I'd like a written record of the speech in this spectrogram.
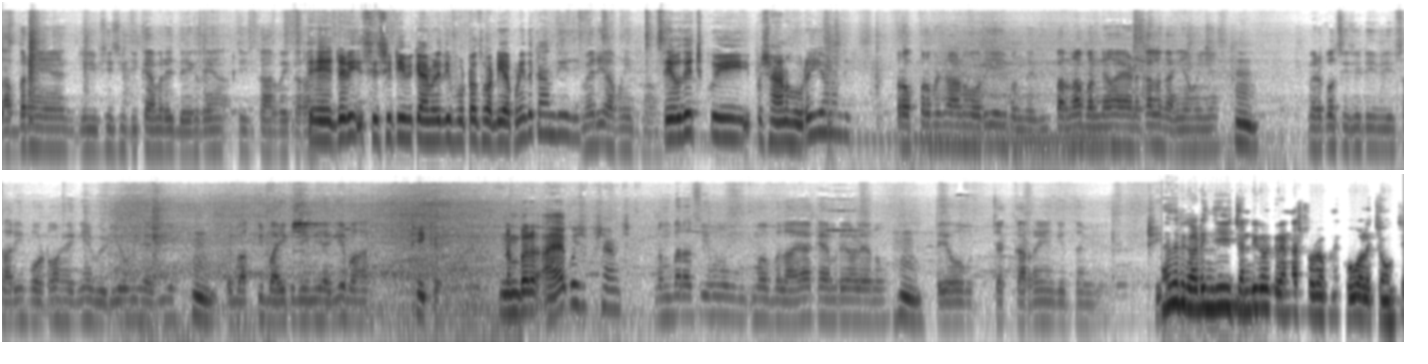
ਲੱਭ ਰਹੇ ਆ ਜੀ ਸੀਸੀਟੀ ਕੈਮਰੇ ਦੇਖਦੇ ਆ ਅਸੀਂ ਕਾਰਵਾਈ ਕਰਾਂਗੇ। ਤੇ ਜਿਹੜੀ ਸੀਸੀਟੀਵੀ ਕੈਮਰੇ ਦੀ ਫੋਟੋ ਤੁਹਾਡੀ ਆਪਣੀ ਦੁਕਾਨ ਦੀ ਹੈ ਜੀ? ਮੇਰੀ ਆਪਣੀ ਦੁਕਾਨ। ਤੇ ਉਹਦੇ ਚ ਕੋਈ ਪਛਾਣ ਹੋ ਰਹੀ ਹੈ ਉਹਨਾਂ ਦੀ? ਪ੍ਰੋਪਰ ਪਛਾਣ ਹੋ ਰਹੀ ਹੈ ਜੀ ਬੰਦੇ ਦੀ ਪਰਨਾ ਬੰਨਿਆ ਹੋਇਆ ਐਨਕਾਂ ਲਗਾਈਆਂ ਹੋਈਆਂ। ਹੂੰ। ਮੇਰੇ ਕੋਲ ਸੀਸੀਟੀਵੀ ਸਾਰੀਆਂ ਫੋਟੋਆਂ ਹੈਗੀਆਂ ਵੀਡੀਓ ਵੀ ਹੈਗੀ ਹੈ। ਹੂੰ। ਤੇ ਬਾਕੀ ਬਾਈਕ ਦੀ ਵੀ ਹੈਗੀ ਹੈ ਬਾਹਰ। ਠੀਕ ਹੈ। ਨੰਬਰ ਆਇਆ ਕੁਝ ਪਛਾਣ ਚ? ਨੰਬਰ ਅਸੀਂ ਹੁਣ ਮ- ਬੁਲਾਇਆ ਕੈਮਰੇ ਵਾਲਿਆਂ ਨੂੰ। ਹੂੰ। ਤੇ ਉਹ ਚੈੱਕ ਕਰ ਰਹੇ ਆ ਕਿਦਾਂ ਵੀ ਹੈ। ਇਹਦੇ ਰਿਗਾਰਡਿੰਗ ਜੀ ਚੰਡੀਗੜ੍ਹ ਕਰਿਆਨਾ ਸਟੋਰ ਆਪਣੇ ਖੂਹ ਵਾਲੇ ਚੌਂਕ 'ਚ,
